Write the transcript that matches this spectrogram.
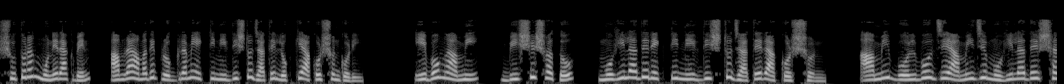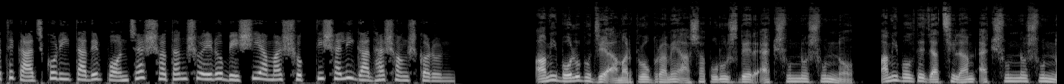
সুতরাং মনে রাখবেন, আমরা আমাদের প্রোগ্রামে একটি নির্দিষ্ট জাতের লোককে আকর্ষণ করি। এবং আমি, বিশেষত মহিলাদের একটি নির্দিষ্ট জাতের আকর্ষণ। আমি বলব যে আমি যে মহিলাদের সাথে কাজ করি, তাদের পঞ্চাশ শতাংশ এরও বেশি আমার শক্তিশালী গাধা সংস্করণ। আমি বলব যে আমার প্রোগ্রামে আসা পুরুষদের এক শূন্য শূন্য, আমি বলতে যাচ্ছিলাম এক শূন্য শূন্য,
